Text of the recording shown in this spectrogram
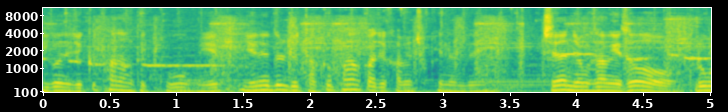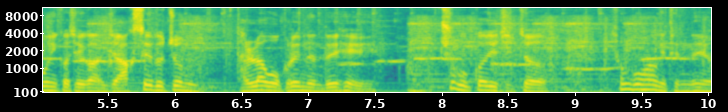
이건 이제 끝판왕 됐고 얘, 얘네들도 다 끝판왕까지 가면 좋겠는데 지난 영상에서 그러고 보니까 제가 이제 악세도 좀 달라고 그랬는데 축 5까지 진짜 성공하게 됐네요.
